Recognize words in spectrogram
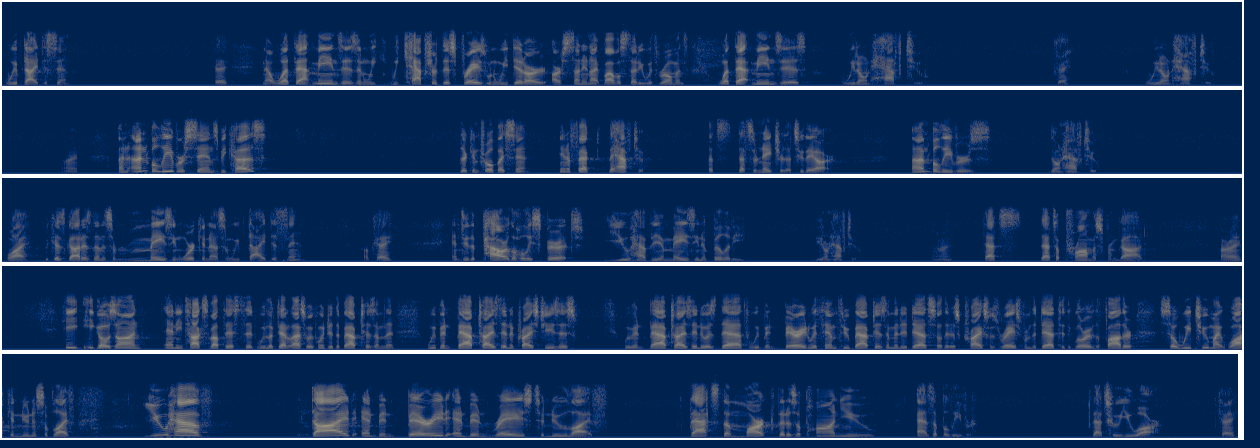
We've died to sin. Okay? Now, what that means is, and we, we captured this phrase when we did our, our Sunday night Bible study with Romans, what that means is we don't have to. Okay? We don't have to. All right? An unbeliever sins because they're controlled by sin. In effect, they have to. That's, that's their nature, that's who they are. Unbelievers don't have to. Why? Because God has done this amazing work in us and we've died to sin. Okay? And through the power of the Holy Spirit, you have the amazing ability. You don't have to. All right? That's that's a promise from God. All right? He he goes on and he talks about this that we looked at last week when we did the baptism that we've been baptized into Christ Jesus. We've been baptized into his death. We've been buried with him through baptism into death, so that as Christ was raised from the dead through the glory of the Father, so we too might walk in newness of life. You have died and been buried and been raised to new life. That's the mark that is upon you as a believer. That's who you are. Okay?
